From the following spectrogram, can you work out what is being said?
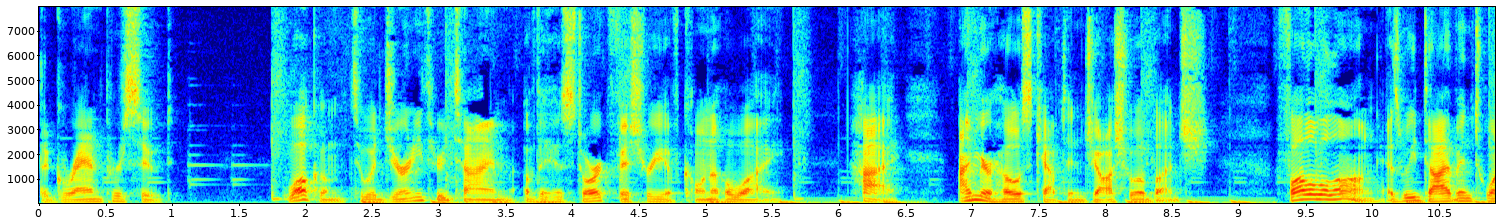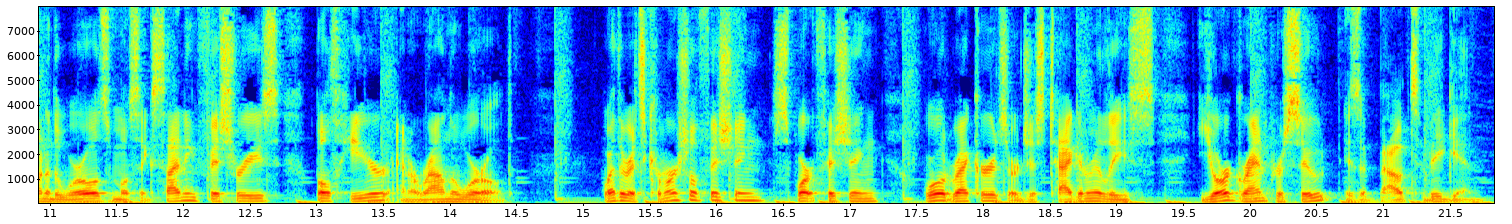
The Grand Pursuit. Welcome to a journey through time of the historic fishery of Kona, Hawaii. Hi, I'm your host, Captain Joshua Bunch. Follow along as we dive into one of the world's most exciting fisheries, both here and around the world. Whether it's commercial fishing, sport fishing, world records, or just tag and release, your grand pursuit is about to begin.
